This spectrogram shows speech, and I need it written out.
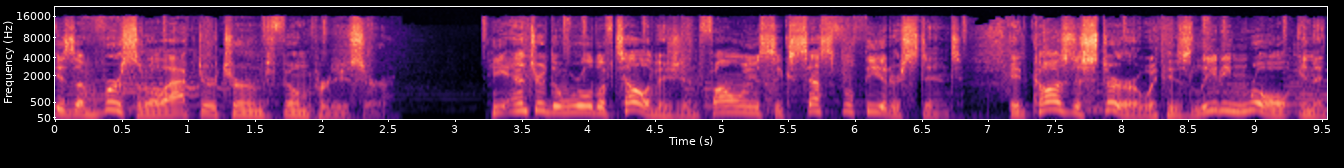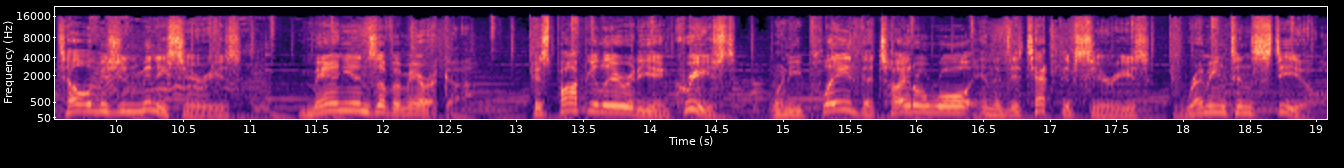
is a versatile actor turned film producer. He entered the world of television following a successful theater stint. It caused a stir with his leading role in the television miniseries Manions of America. His popularity increased when he played the title role in the detective series Remington Steele.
